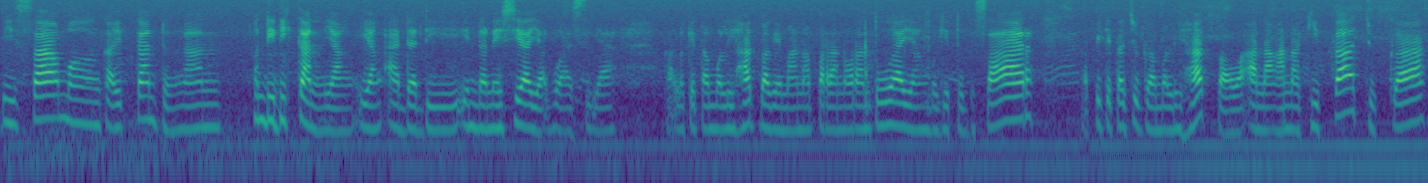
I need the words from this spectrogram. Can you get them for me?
bisa mengkaitkan dengan pendidikan yang yang ada di Indonesia ya Bu Asia. Kalau kita melihat bagaimana peran orang tua yang begitu besar, tapi kita juga melihat bahwa anak-anak kita juga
